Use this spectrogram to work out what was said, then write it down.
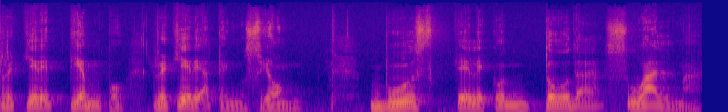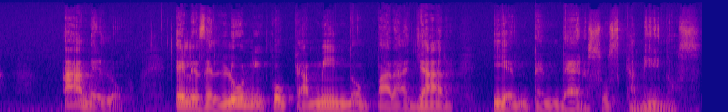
requiere tiempo, requiere atención. Búsquele con toda su alma, ámelo. Él es el único camino para hallar y entender sus caminos.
